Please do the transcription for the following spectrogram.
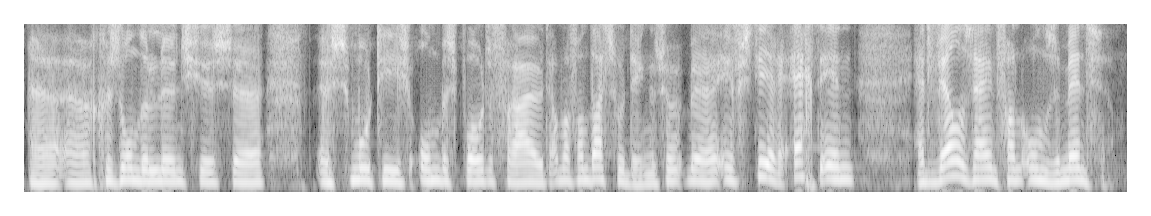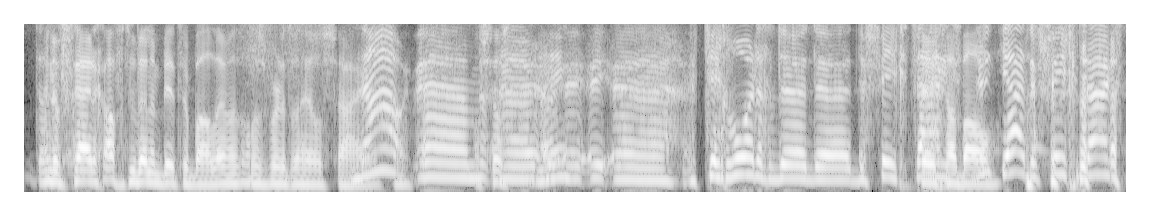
Ehm, uh, uh, gezonde lunches, uh, smoothies, onbespoten fruit. Allemaal van dat soort dingen. Dus we investeren echt in het welzijn van onze mensen. Dat... En op vrijdag af en toe wel een bitterbal, hè? want anders wordt het wel heel saai. Nou, um, tegenwoordig de, de, de vegetarische... Ja, de vegetarische...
